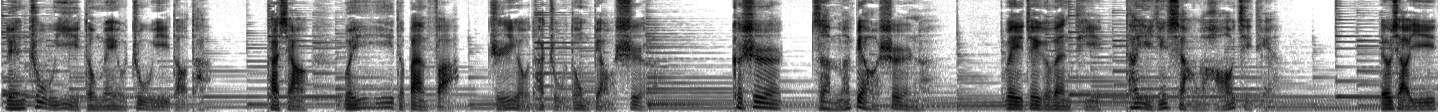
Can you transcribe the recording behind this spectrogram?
连注意都没有注意到他。他想，唯一的办法。只有他主动表示了，可是怎么表示呢？为这个问题，他已经想了好几天。刘小一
